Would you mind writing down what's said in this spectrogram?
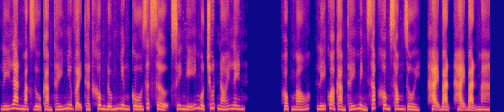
Lý Lan mặc dù cảm thấy như vậy thật không đúng nhưng cô rất sợ, suy nghĩ một chút nói lên. Hộc máu, Lý Quả cảm thấy mình sắp không xong rồi, hại bạn, hại bạn mà.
